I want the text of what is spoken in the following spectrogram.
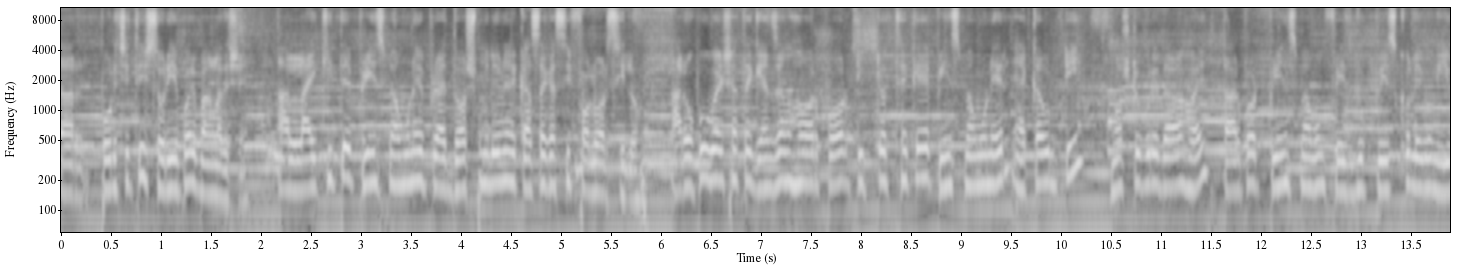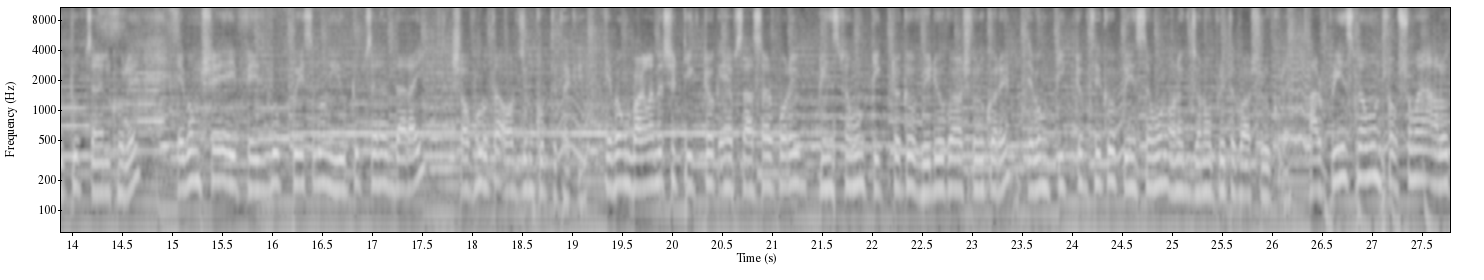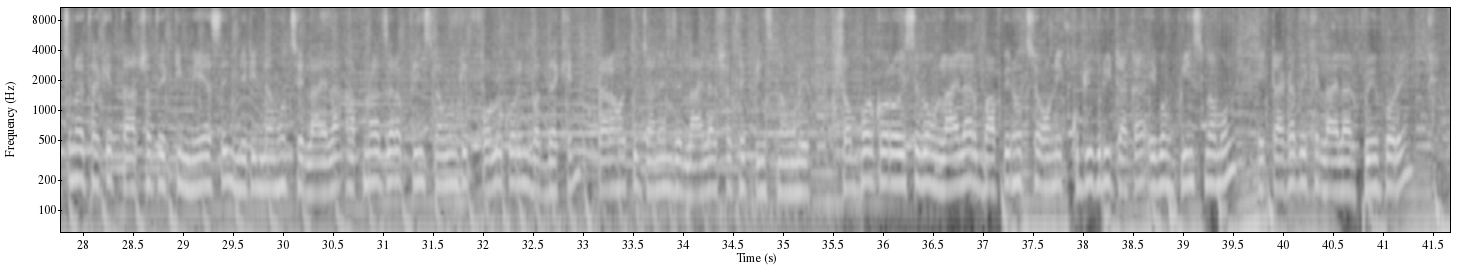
তার পরিচিতি ছড়িয়ে পড়ে বাংলাদেশে। আর লাইকিতে প্রিন্স মামুনের প্রায় দশ মিলিয়নের কাছাকাছি ফলোয়ার ছিল। আর অপু ভাইয়ের সাথে গ্যাঞ্জাম হওয়ার পর টিকটক থেকে প্রিন্স মামুনের অ্যাকাউন্টটি নষ্ট করে দেওয়া হয়। তারপর প্রিন্স মামুন ফেসবুক পেজ খোলে এবং ইউটিউব চ্যানেল খোলে এবং সে এই ফেসবুক পেজ এবং ইউটিউব চ্যানেল দ্বারাই সফলতা অর্জন করতে থাকে। এবং বাংলাদেশে টিকটক অ্যাপস আসার পরে প্রিন্স মামুন টিকটকেও ভিডিও করা শুরু করে এবং টিকটক থেকেও প্রিন্স মামুন অনেক জনপ্রিয়তা পাওয়া শুরু করে। আর প্রিন্স মামুন সবসময় আলোচনায় থাকে, তার সাথে একটি মেয়ে আছে, মেয়েটির নাম হচ্ছে লায়লা। আপনারা যারা প্রিন্স মামুনকে ফলো করেন বা দেখেন, তারা হয়তো জানেন যে লাইলার সাথে প্রিন্স মামুনের সম্পর্ক রয়েছে এবং লাইলার বাপের হচ্ছে অনেক কোটি কোটি টাকা এবং প্রিন্স মামুন এই টাকা দেখে লাইলার প্রেমে পড়ে।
